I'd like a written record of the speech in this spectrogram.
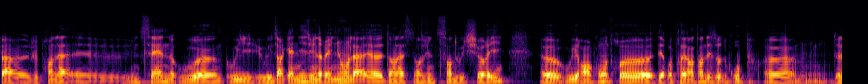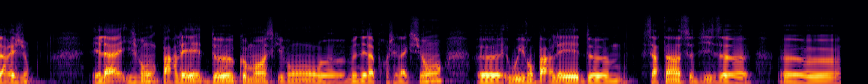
pas, euh, je vais prendre euh, une scène où, où ils, organisent une réunion là, dans, une sandwicherie euh, où ils rencontrent euh, des représentants des autres groupes euh, de la région. Et là, ils vont parler de comment est-ce qu'ils vont mener la prochaine action, où ils vont parler de... Certains se disent euh,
